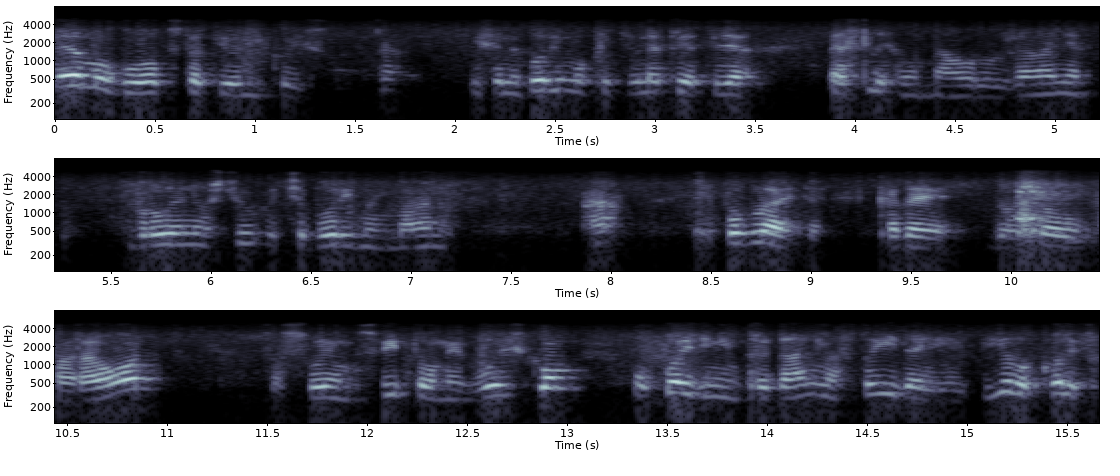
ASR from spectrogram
Ne mogu opstati oni koji su. Mi se ne borimo protiv neprijatelja eslihom na oružanje, brojnošću, već se borimo imanom. A? I pogledajte, kada je došao faraon sa svojom svitom i vojskom, u pojedinim predanjima stoji da je bilo koliko.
